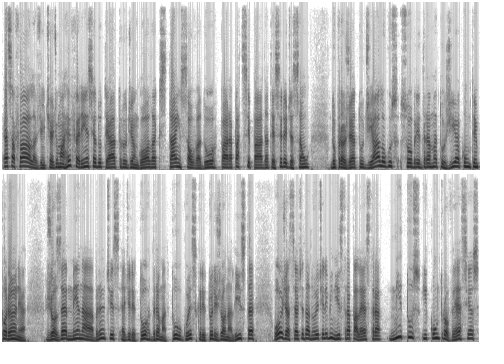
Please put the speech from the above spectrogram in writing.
Essa fala, gente, é de uma referência do Teatro de Angola que está em Salvador para participar da terceira edição do projeto Diálogos sobre Dramaturgia Contemporânea. José Mena Abrantes é diretor, dramaturgo, escritor e jornalista. Hoje, às sete da noite, ele ministra a palestra Mitos e Controvérsias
